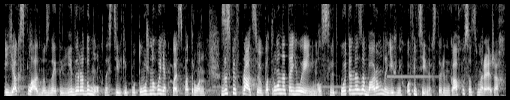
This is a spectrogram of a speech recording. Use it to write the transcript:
і як складно знайти лідера думок настільки потужного, як пес Патрон. За співпрацею патрона та UAnimals слідкуйте незабаром на їхніх офіційних сторінках у соцмережах.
